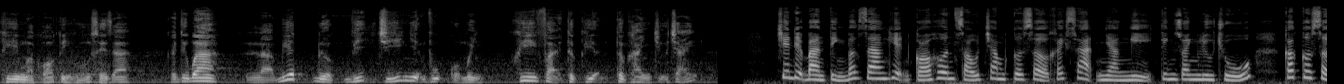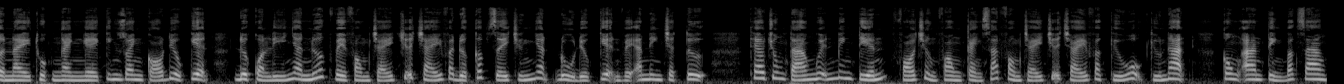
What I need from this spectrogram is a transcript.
khi mà có tình huống xảy ra. Cái thứ ba là biết được vị trí nhiệm vụ của mình khi phải thực hiện thực hành chữa cháy trên địa bàn tỉnh Bắc Giang hiện có hơn 600 cơ sở khách sạn, nhà nghỉ, kinh doanh lưu trú. Các cơ sở này thuộc ngành nghề kinh doanh có điều kiện, được quản lý nhà nước về phòng cháy chữa cháy và được cấp giấy chứng nhận đủ điều kiện về an ninh trật tự. Theo Trung tá Nguyễn Minh Tiến, Phó trưởng phòng Cảnh sát phòng cháy chữa cháy và cứu hộ cứu nạn, Công an tỉnh Bắc Giang,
